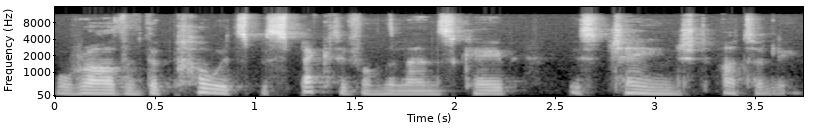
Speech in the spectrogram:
or rather the poet's perspective on the landscape, is changed utterly.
